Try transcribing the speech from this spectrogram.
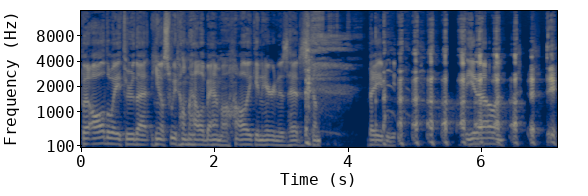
But all the way through that, you know, Sweet Home Alabama, all he can hear in his head is come baby. you know, and Dude,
